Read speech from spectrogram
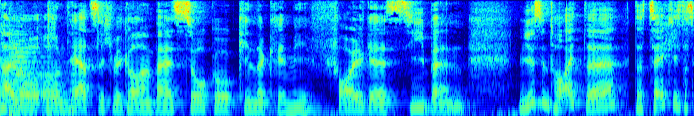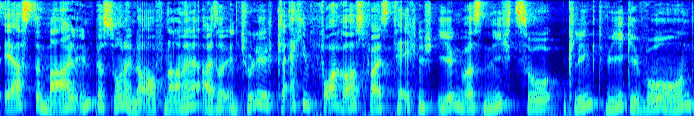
Hallo und herzlich willkommen bei Soko Kinderkrimi Folge 7. Wir sind heute tatsächlich das erste Mal in Person in der Aufnahme, also entschuldige ich gleich im Voraus, falls technisch irgendwas nicht so klingt wie gewohnt,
